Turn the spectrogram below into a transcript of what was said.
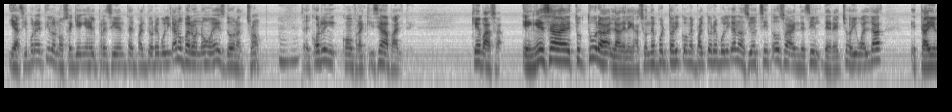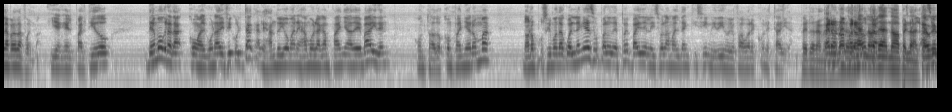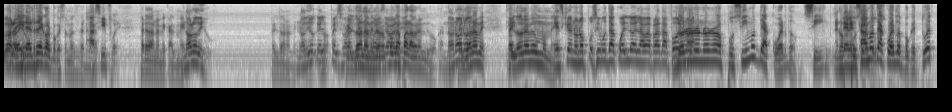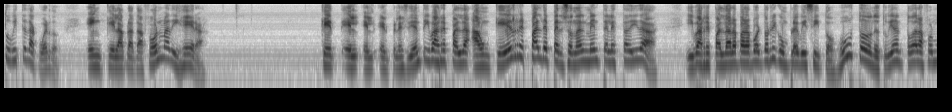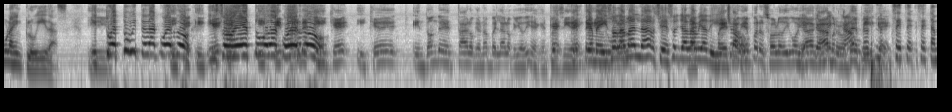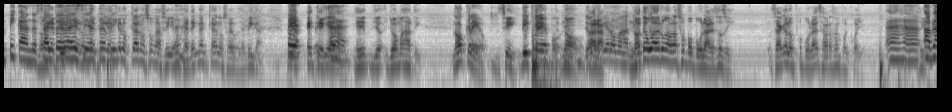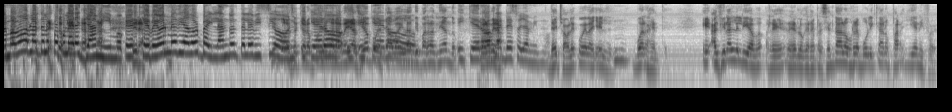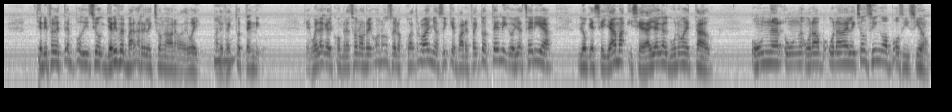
Y así por el estilo, no sé quién es el presidente del Partido Republicano, pero no es Donald Trump. Se corren con franquicias aparte. ¿Qué pasa? En esa estructura, la delegación de Puerto Rico en el Partido Republicano ha sido exitosa en decir derechos e igualdad, está ahí en la plataforma. Y en el Partido Demócrata, con alguna dificultad, que Alejandro y yo manejamos la campaña de Biden junto a dos compañeros más, no nos pusimos de acuerdo en eso, pero después Biden le hizo la maldad en Kissimmee y dijo yo favorezco la estadía. Perdóname. Pero no, pero no, no, perdón, tengo que corregir el récord porque eso no es verdad. Así fue. Perdóname, Carmelo. No lo dijo. Perdóname. No digo que él personalmente. Perdóname, no, no pongas palabras en mi boca. No, no, perdóname, perdóname un momento. Es que no nos pusimos de acuerdo en la plataforma. No, no, no, no, nos pusimos de acuerdo. Sí, nos pusimos de acuerdo porque tú estuviste de acuerdo en que la plataforma dijera que el, el, el presidente iba a respaldar, aunque él respalde personalmente la estadidad, iba a respaldar para Puerto Rico un plebiscito justo donde estuvieran todas las fórmulas incluidas. Y, tú estuviste de acuerdo. Y, eso estuvo de acuerdo. ¿Y qué, y qué, en dónde está lo que no es verdad lo que yo dije? Que el presidente. Que, me hizo la maldad, si eso ya lo había dicho. Pues está bien, pero eso lo digo ya acá, pero no te piques. Se, se, están picando, exacto. iba a decir, no es que los canos son así, aunque tengan canos se, se pican. Mira, este, eh, yo, yo más a ti. No creo. Sí. Discrepo. No, yo te quiero más a ti. No te voy a dar un abrazo popular, eso sí. O sea que los populares se abrazan por el cuello. Ajá. Hablamos, vamos a hablar de los populares ya mismo. Que, que veo el mediador bailando en televisión. y, quiero, y, quiero, hablar de eso ya mismo. De hecho, hablé con él ayer. Buena gente. Eh, al final del día, lo que representa a los republicanos para Jennifer. Jennifer está en posición. Jennifer va a la reelección ahora, by the way, para efectos técnicos. Recuerda que el Congreso no reconoce los cuatro años, así que para efectos técnicos ya sería lo que se llama, y se da ya en algunos estados, una, una, una elección sin oposición.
